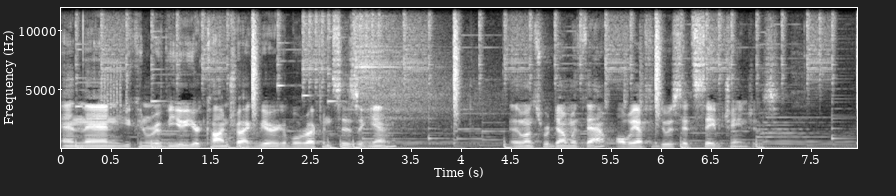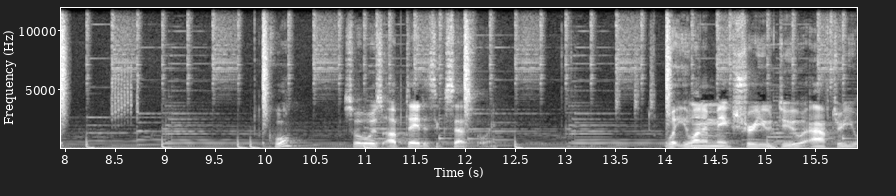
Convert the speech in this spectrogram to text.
And then you can review your contract variable references again. And once we're done with that, all we have to do is hit save changes. Cool. So it was updated successfully. What you want to make sure you do after you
